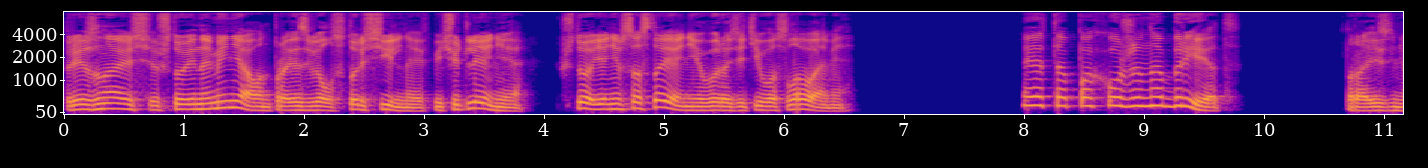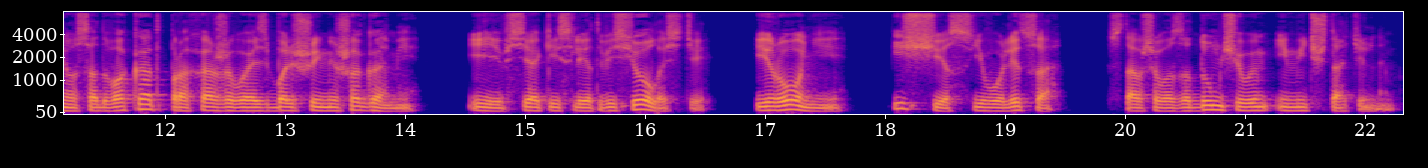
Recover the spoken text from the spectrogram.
Признаюсь, что и на меня он произвел столь сильное впечатление, что я не в состоянии выразить его словами. «Это похоже на бред», – произнес адвокат, прохаживаясь большими шагами, и всякий след веселости, иронии исчез с его лица, ставшего задумчивым и мечтательным.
